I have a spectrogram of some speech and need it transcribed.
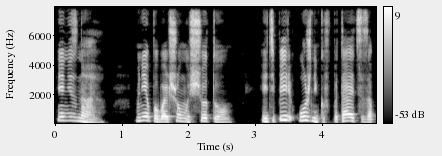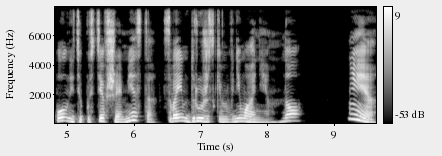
Я не знаю. Мне, по большому счету... И теперь Ожников пытается заполнить опустевшее место своим дружеским вниманием, но... Не,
